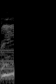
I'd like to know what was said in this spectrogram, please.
B.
